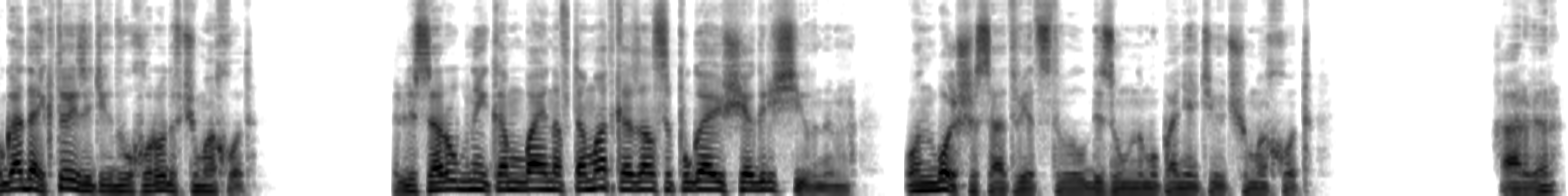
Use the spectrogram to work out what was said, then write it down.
Угадай, кто из этих двух уродов чумоход?» Лесорубный комбайн-автомат казался пугающе агрессивным. Он больше соответствовал безумному понятию «чумоход». «Харвер»,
